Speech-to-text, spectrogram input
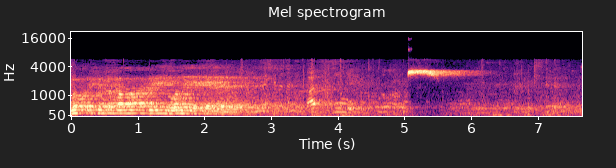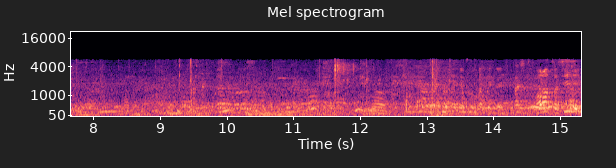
Доктор Чужопалова перезвона летит. Ворота синий.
